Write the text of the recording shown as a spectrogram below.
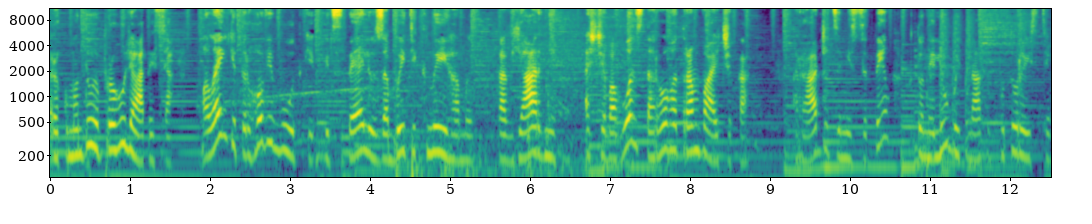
рекомендую прогулятися. Маленькі торгові будки під стелю забиті книгами, кав'ярні, а ще вагон старого трамвайчика. Раджу це місце тим, хто не любить натовпу туристів.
